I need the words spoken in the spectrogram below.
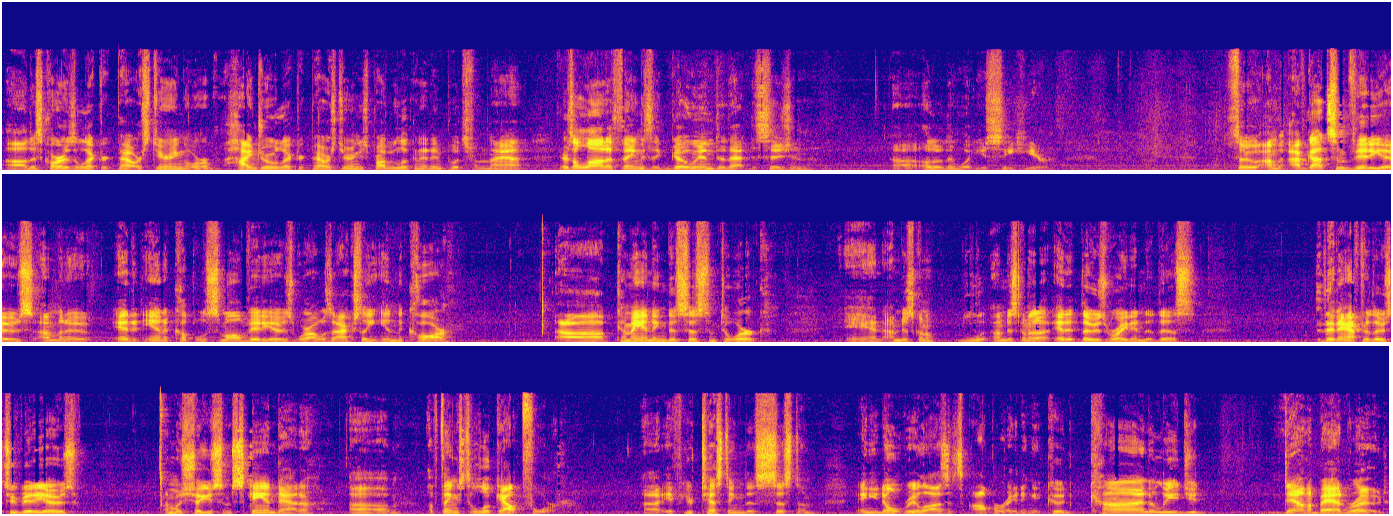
uh, this car is electric power steering or hydroelectric power steering. It's probably looking at inputs from that. There's a lot of things that go into that decision uh, other than what you see here. So i have got some videos. I'm going to edit in a couple of small videos where I was actually in the car uh, commanding this system to work. And I'm just going to I'm just going to edit those right into this. Then after those two videos, I'm going to show you some scan data um, of things to look out for uh, if you're testing this system and you don't realize it's operating, it could kind of lead you down a bad road.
